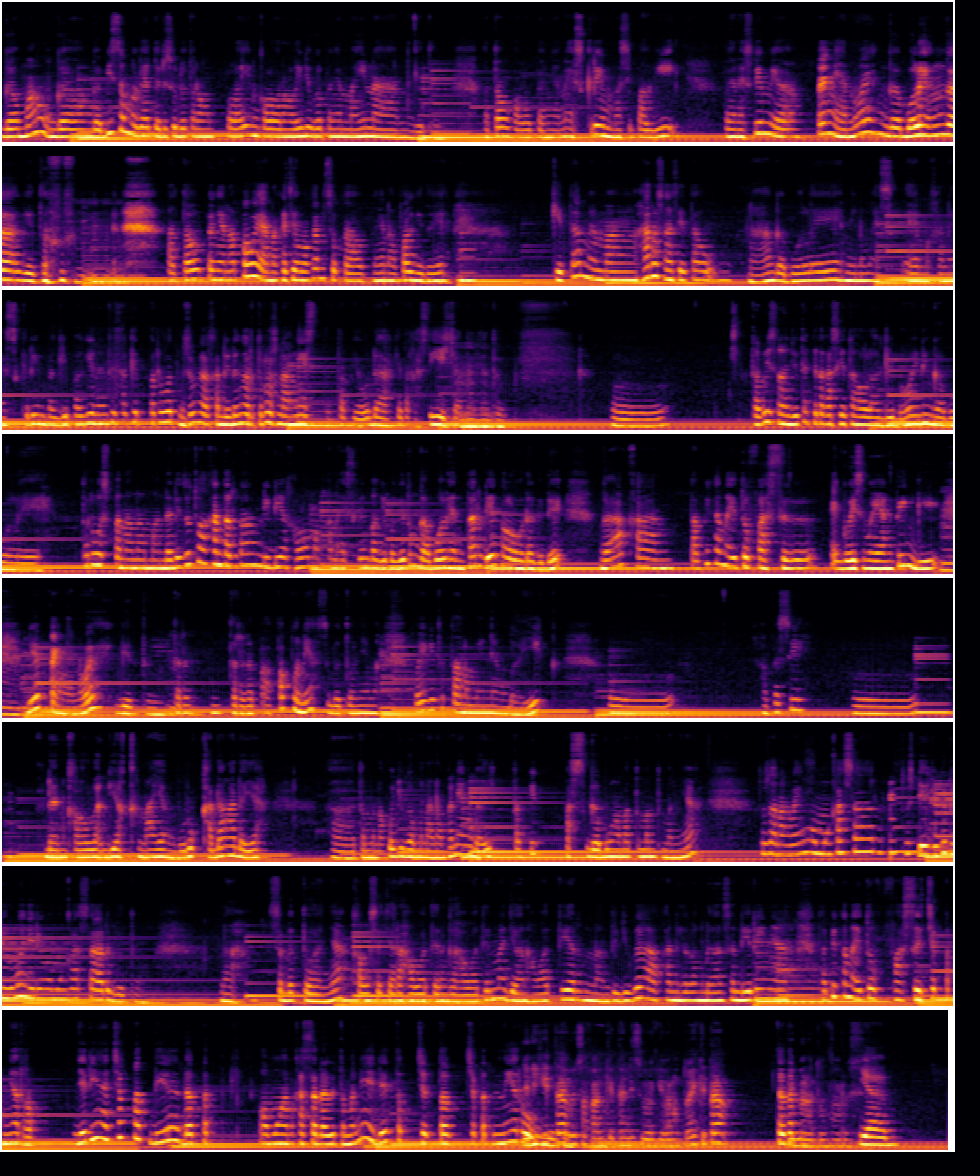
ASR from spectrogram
Nggak mau nggak nggak bisa melihat dari sudut orang lain kalau orang lain juga pengen mainan gitu. Atau kalau pengen es krim masih pagi pengen es krim ya pengen weh nggak boleh enggak gitu. Atau pengen apa weh anak kecil makan suka pengen apa gitu ya. Kita memang harus ngasih tahu nah nggak boleh minum es eh makan es krim pagi-pagi nanti sakit perut. Misalnya nggak akan didengar terus nangis tetap ya udah kita kasih contohnya tuh. Eh, tapi selanjutnya kita kasih tahu lagi bahwa ini nggak boleh. Terus penanaman dan itu tuh akan tertanam di dia. Kalau makan es krim pagi-pagi tuh nggak boleh. Ntar dia kalau udah gede nggak akan. Tapi karena itu fase egoisme yang tinggi Hmm. dia pengen weh gitu. Ter- terhadap apa pun ya sebetulnya mah. Pokoknya kita tanamin yang baik eh, apa sih Eh, dan kalaulah dia kena yang buruk kadang ada ya eh, temen aku juga menanamkan yang baik. Tapi pas gabung sama teman-temannya terus anak lain ngomong kasar. Terus dia juga di rumah jadi ngomong kasar gitu. Nah sebetulnya kalau secara khawatir nggak khawatir mah jangan khawatir. Nanti juga akan hilang dengan sendirinya. Hmm. tapi karena itu fase cepet nyerap jadi ya cepat dia dapat omongan kasar dari temennya ya dia tetap tetap cepet niru jadi kita gitu. misalkan kita nih sebagai orang tuanya kita tetap gimana tuh harus? ya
